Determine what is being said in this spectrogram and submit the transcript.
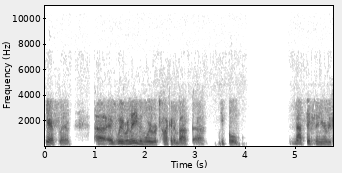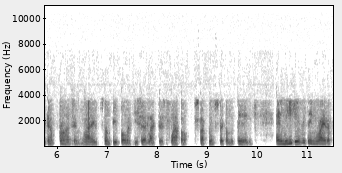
Yes, Lynn. Uh, as we were leaving, we were talking about uh, people not fixing everything up front and why some people, like you said, like to slap a slap lipstick on the pig. And when you do everything right up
